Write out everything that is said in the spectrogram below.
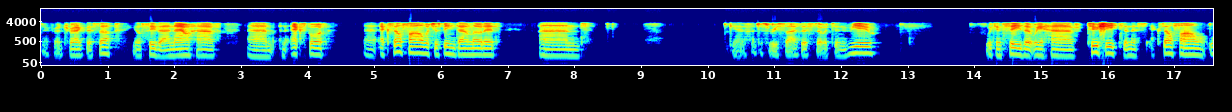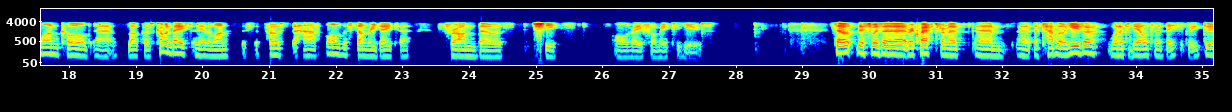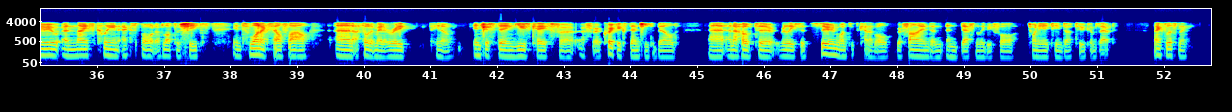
if I drag this up, you'll see that I now have um, an export uh, Excel file which is being downloaded and again, if I just resize this so it's in view, we can see that we have two sheets in this Excel file, one called uh, blog post common base and the other one is the post that have all the summary data from those sheets all ready for me to use. So this was a request from a, um, a, a Tableau user, wanted to be able to basically do a nice clean export of lots of sheets into one Excel file, and I thought it made a really, you know, interesting use case for for a quick extension to build. Uh, and I hope to release it soon once it's kind of all refined and, and definitely before 2018.2 comes out. Thanks for listening.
